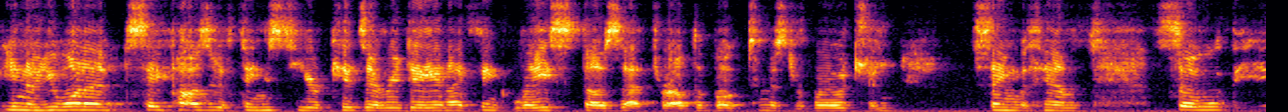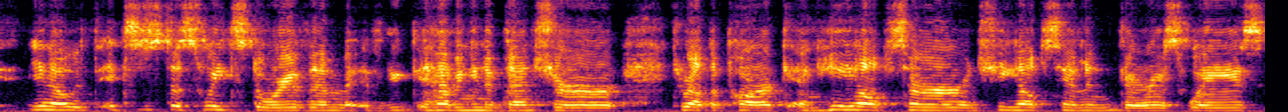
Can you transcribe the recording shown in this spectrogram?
You know, you want to say positive things to your kids every day, and I think Lace does that throughout the book to Mr. Roach, and same with him. So, you know, it's just a sweet story of them having an adventure throughout the park, and he helps her, and she helps him in various ways.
